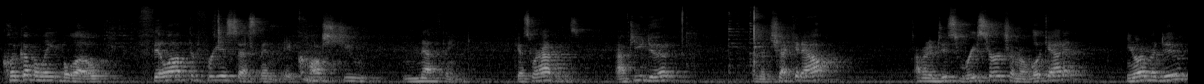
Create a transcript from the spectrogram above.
click on the link below, fill out the free assessment. It costs you nothing. Guess what happens? After you do it, I'm to check it out. I'm going to do some research. I'm to look at it. You know what I'm to do?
